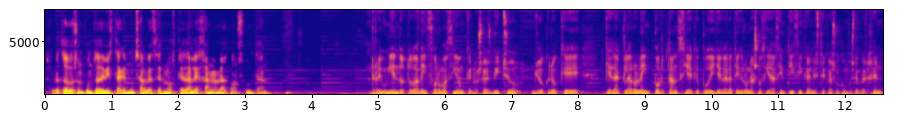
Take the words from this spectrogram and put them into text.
Sobre todo es un punto de vista que muchas veces nos queda lejano en la consulta reuniendo toda la información que nos has dicho, yo creo que queda claro la importancia que puede llegar a tener una sociedad científica, en este caso como Semergen.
